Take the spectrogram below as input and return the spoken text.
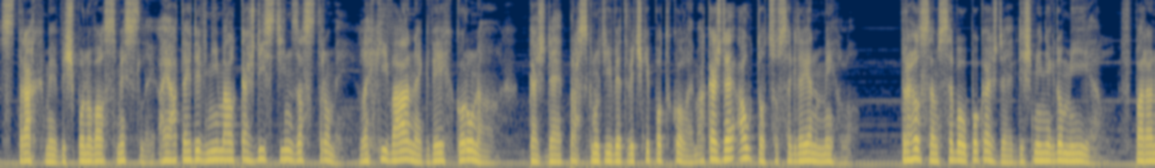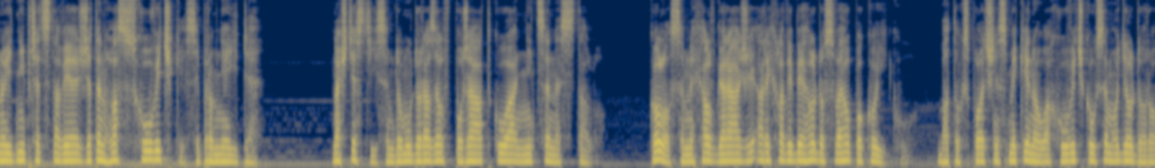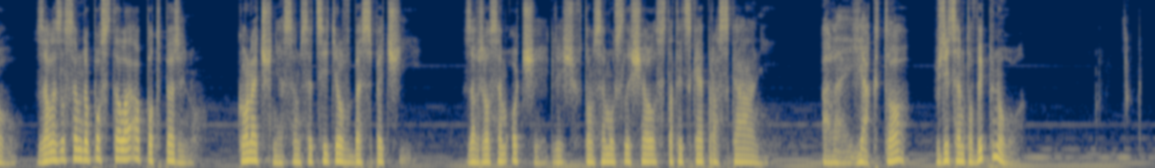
Strach mi vyšponoval smysly a já tehdy vnímal každý stín za stromy, lehký vánek v jejich korunách, každé prasknutí větvičky pod kolem a každé auto, co se kde jen myhlo. Trhl jsem sebou pokaždé, když mě někdo míjel, v paranoidní představě, že ten hlas z chůvičky si pro mě jde. Naštěstí jsem domů dorazil v pořádku a nic se nestalo. Kolo jsem nechal v garáži a rychle vyběhl do svého pokojíku. Batoh společně s Mikinou a chůvičkou jsem hodil do rohu. Zalezl jsem do postele a pod peřinu. Konečně jsem se cítil v bezpečí. Zavřel jsem oči, když v tom jsem uslyšel statické praskání. Ale jak to? Vždyť jsem to vypnul.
